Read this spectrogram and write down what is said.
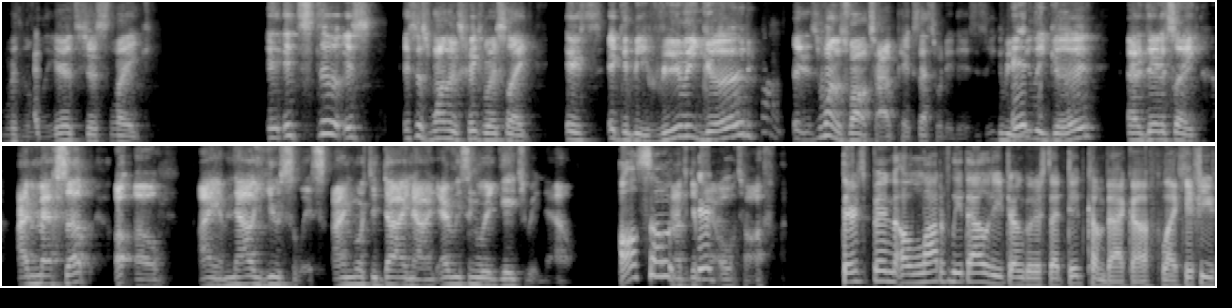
with Leah, it's just like it, it's still it's it's just one of those picks where it's like it's it can be really good. It's one of those volatile picks. That's what it is. It can be It- really good, and then it's like I mess up. Uh oh, I am now useless. I'm going to die now in every single engagement now. Also, I have to get there, my ult off. there's been a lot of lethality junglers that did come back up. Like if you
